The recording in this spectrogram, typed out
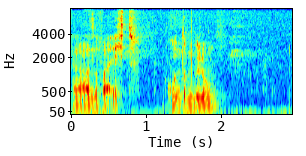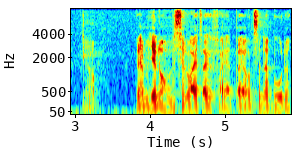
Also war echt rundum gelungen. Ja. Wir haben hier noch ein bisschen weiter gefeiert bei uns in der Bude.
